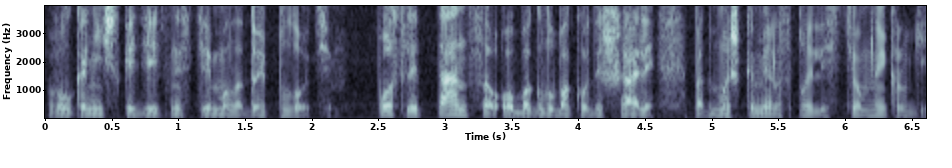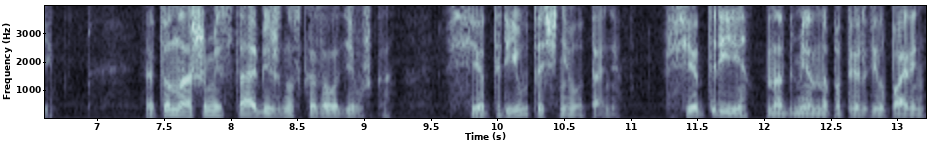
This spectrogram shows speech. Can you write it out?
вулканической деятельности молодой плоти. После танца оба глубоко дышали, под мышками расплылись темные круги. «Это наши места», — обиженно сказала девушка. «Все три?» — уточнила Таня. «Все три», — надменно подтвердил парень.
